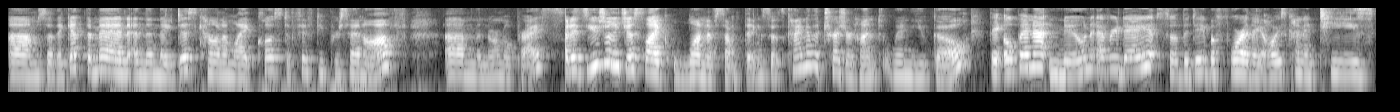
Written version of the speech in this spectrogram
Um, so they get them in and then they discount them like close to 50% off um, the normal price. But it's usually just like one of something. So it's kind of a treasure hunt when you go. They open at noon every day. So the day before they always kind of tease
